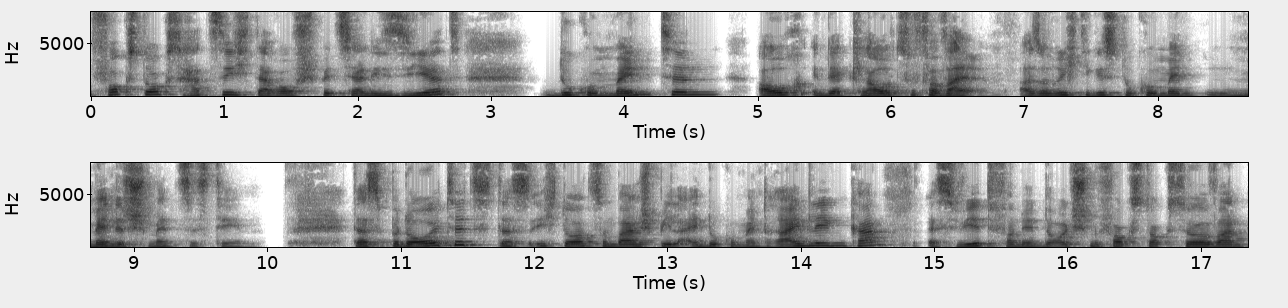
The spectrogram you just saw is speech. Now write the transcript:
Foxdocs hat sich darauf spezialisiert, Dokumenten auch in der Cloud zu verwalten. Also ein richtiges Dokumentenmanagementsystem. Das bedeutet, dass ich dort zum Beispiel ein Dokument reinlegen kann. Es wird von den deutschen Foxdoc-Servern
